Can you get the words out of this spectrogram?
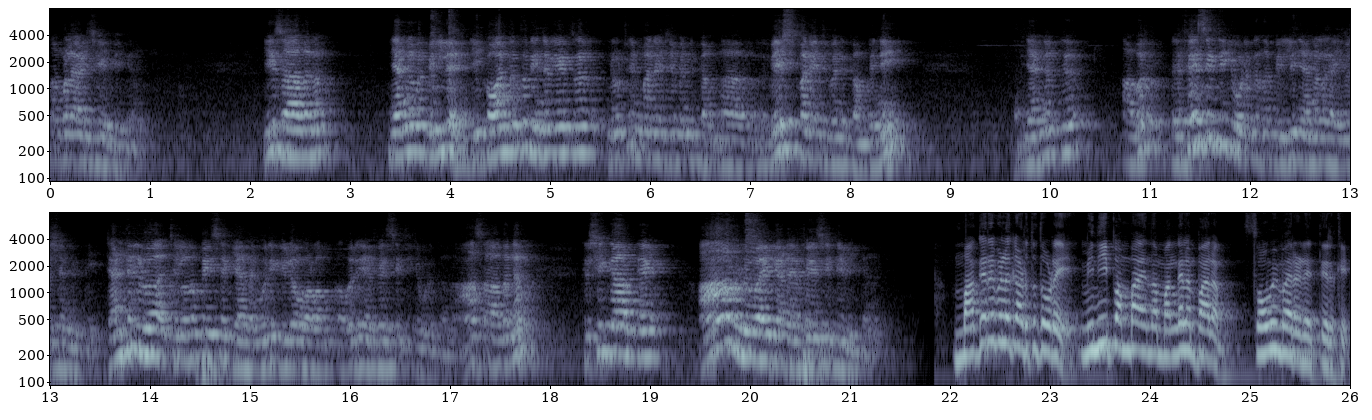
നമ്മളെ അടിച്ചേൽപ്പിക്കുന്നു. ഈ സാധനം ഞങ്ങളുടെ ബില്ല് ഈ Coimbatore integrated nutrient management waste management company ഞങ്ങൾക്ക് അവർ എഫ് എ സി ടിക്ക് കൊടുക്കുന്ന ബില്ല് ഞങ്ങളുടെ കൈവശം കിട്ടി. രണ്ട് രൂപ ചില്ലറ പൈസയ്ക്കാണ് ഒരു കിലോവോളം അവർ എഫ് എ സി ടിക്ക് കൊടുക്കുന്നത്. ആ സാധനം കൃഷിക്കാർക്ക് ആറ് രൂപയ്ക്കാണ് എഫ് എ സി ടി വിൽക്കുന്നത്. മകരവിളക്ക് അടുത്തതോടെ മിനി പമ്പ എന്ന മംഗലം പാലം സ്വാമിമാരുടെ തീർക്കിൽ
